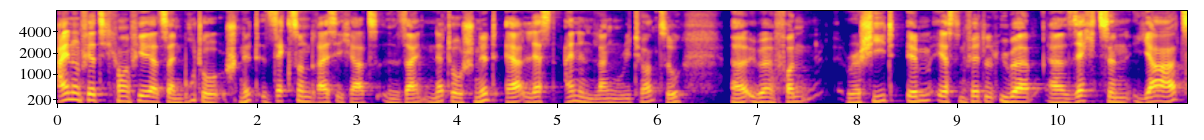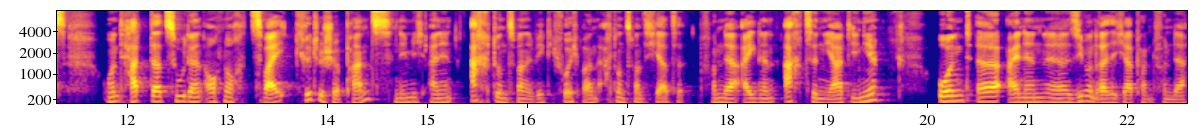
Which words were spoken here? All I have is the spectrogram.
41,4 Yards sein Bruttoschnitt, 36 Yards sein Nettoschnitt. Er lässt einen langen Return zu äh, über von Rashid im ersten Viertel über äh, 16 Yards. und hat dazu dann auch noch zwei kritische Punts, nämlich einen 28, wirklich furchtbaren 28 Yards von der eigenen 18-Yard-Linie und äh, einen äh, 37-Yard-Punt von der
